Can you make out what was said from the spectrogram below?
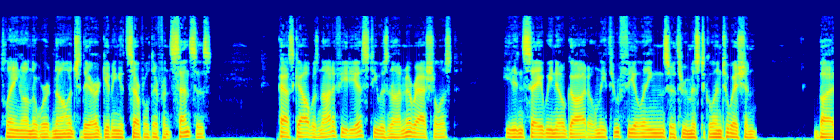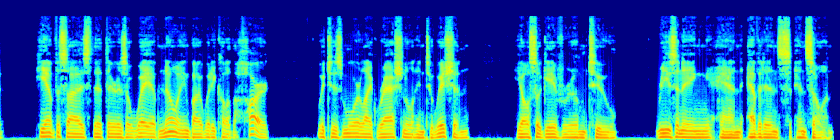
Playing on the word knowledge there, giving it several different senses. Pascal was not a fideist. He was not an irrationalist. He didn't say we know God only through feelings or through mystical intuition, but he emphasized that there is a way of knowing by what he called the heart, which is more like rational intuition. He also gave room to reasoning and evidence and so on.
